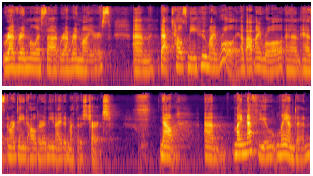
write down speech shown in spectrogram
Reverend Melissa, Reverend Myers. Um, that tells me who my role, about my role um, as an ordained elder in the United Methodist Church. Now, um, my nephew, Landon,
